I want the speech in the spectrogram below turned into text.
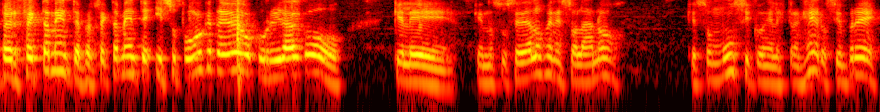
perfectamente, perfectamente. Y supongo que te debe ocurrir algo que, le, que nos sucede a los venezolanos que son músicos en el extranjero. Siempre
